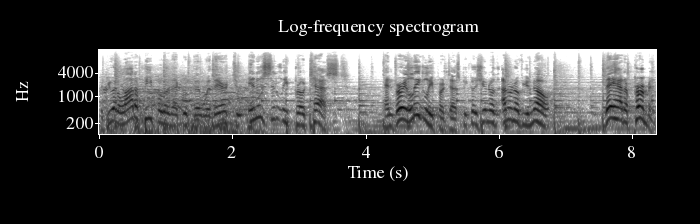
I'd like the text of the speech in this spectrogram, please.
But you had a lot of people in that group that were there to innocently protest and very legally protest because, you know, I don't know if you know, they had a permit.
